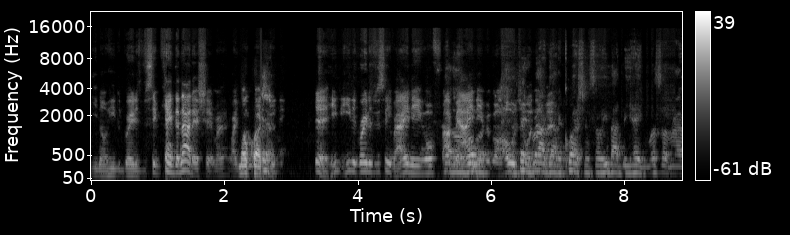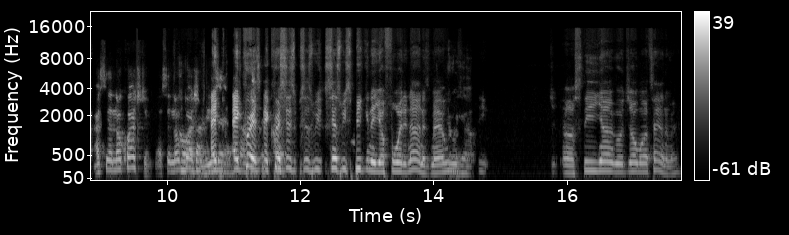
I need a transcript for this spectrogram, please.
you know, he the greatest receiver. You can't deny that shit, man. Like No question. Yeah, he, he the greatest receiver. I ain't even gonna. I mean, Uh, I ain't even gonna I hold you think on that. Rob man. got a question, so he about to be hating. What's up, Rob? I said no question. I said no Oh, question. Hey, said- hey, Chris, hey, Chris, since, since we since we speaking of your 49ers, man, Here who we go. uh Steve Young or Joe Montana, man?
